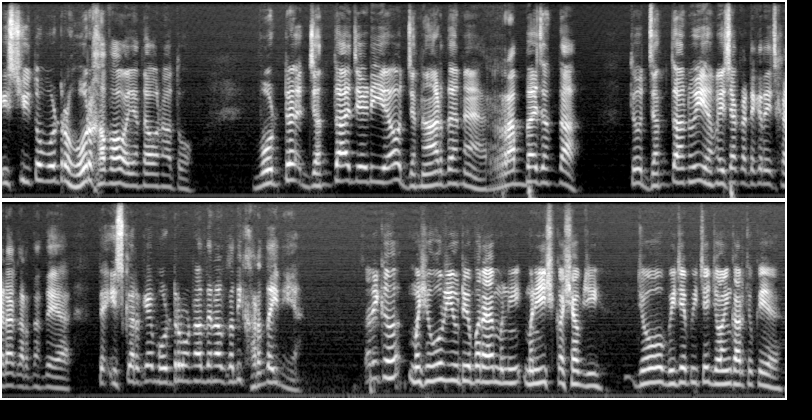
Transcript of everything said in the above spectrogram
ਇਸ ਚੀਜ਼ ਤੋਂ ਵੋਟਰ ਹੋਰ ਖਫਾ ਹੋ ਜਾਂਦਾ ਉਹਨਾਂ ਤੋਂ। ਵੋਟਰ ਜਨਤਾ ਜਿਹੜੀ ਹੈ ਉਹ ਜਨਾਰਦਨ ਹੈ, ਰੱਬ ਹੈ ਜਨਤਾ। ਤੇ ਉਹ ਜਨਤਾ ਨੂੰ ਹੀ ਹਮੇਸ਼ਾ ਕਟਕਰੇ 'ਚ ਖੜਾ ਕਰ ਦਿੰਦੇ ਆ। ਤੇ ਇਸ ਕਰਕੇ ਵੋਟਰ ਉਹਨਾਂ ਦੇ ਨਾਲ ਕਦੀ ਖੜਦਾ ਹੀ ਨਹੀਂ ਹੈ। ਸਰ, ਇੱਕ ਮਸ਼ਹੂਰ ਯੂਟਿਊਬਰ ਹੈ ਮਨੀ- ਮਨੀਸ਼ ਕਸ਼ਪ ਜੀ, ਜੋ ਬੀਜੇਪੀ 'ਚ ਜੁਆਇਨ ਕਰ ਚੁੱਕੇ ਹੈ।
